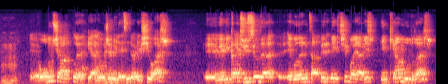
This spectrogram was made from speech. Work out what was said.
Hı hı. E, oldukça haklı. Yani hoca milletinde öyle bir şey var. E, ve birkaç yüzyılda egolarını tatmin etmek için baya bir imkan buldular.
